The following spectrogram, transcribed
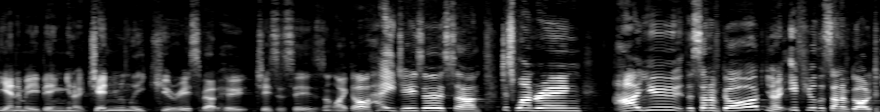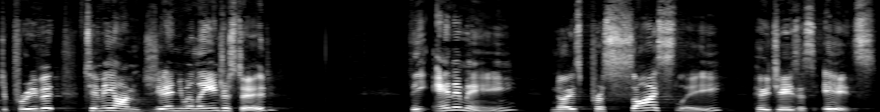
the enemy being, you know, genuinely curious about who Jesus is. It's not like, oh, hey, Jesus, um, just wondering, are you the Son of God? You know, if you're the Son of God, could you prove it to me? I'm genuinely interested. The enemy knows precisely who Jesus is.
